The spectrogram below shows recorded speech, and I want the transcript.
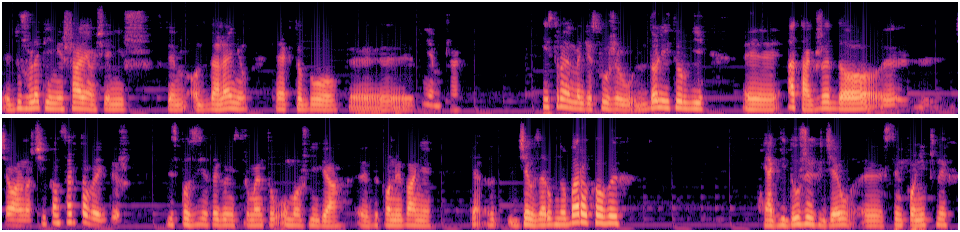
dużo lepiej mieszają się niż w tym oddaleniu, tak jak to było w Niemczech. Instrument będzie służył do liturgii, y, a także do y, działalności koncertowej, gdyż dyspozycja tego instrumentu umożliwia y, wykonywanie dzieł zarówno barokowych, jak i dużych dzieł symfonicznych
